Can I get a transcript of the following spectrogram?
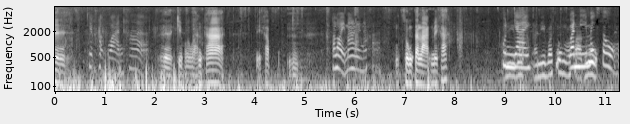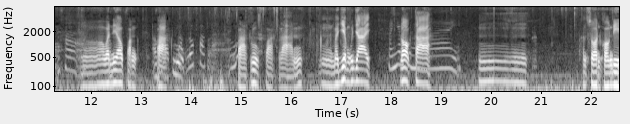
เออเก็บผักหวานค่ะ เออเก็บผักหวานค่ะนี่ครับอืมอร่อยมากเลยนะคะ ส่งตลาดไหมคะคุณยาย อันนี้บ่ส่งเอาวันนี้ฝากไม่ลูกส่งค่ะอ๋อวันนี้เอาฝั่งเอาฝาฝาก กลูฝากกลูกฝากหลานฝากลูกฝากหลานอืมมาเยี่ยมคุณยาย มาเยี่ยมลอกตา คุณยายอืมคันซ้อนของดี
